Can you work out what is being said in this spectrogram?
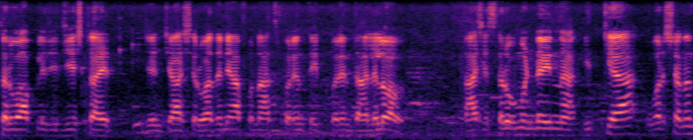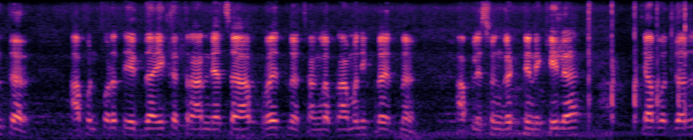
सर्व आपले जे ज्येष्ठ आहेत ज्यांच्या आशीर्वादाने आपण आजपर्यंत इथपर्यंत आलेलो आहोत अशा सर्व मंडळींना इतक्या वर्षानंतर आपण परत एकदा एकत्र आणण्याचा प्रयत्न चांगला प्रामाणिक प्रयत्न आपल्या संघटनेने केला. त्याबद्दल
